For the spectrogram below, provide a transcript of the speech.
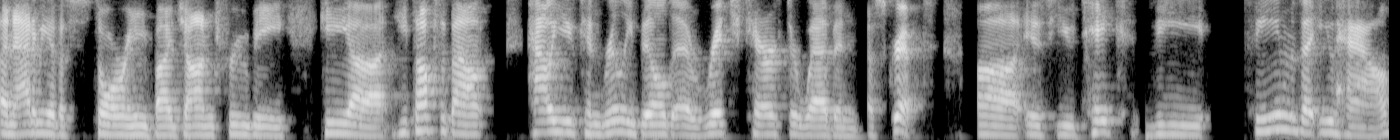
Anatomy of a Story by John Truby, he uh, he talks about how you can really build a rich character web in a script. Uh, is you take the theme that you have,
